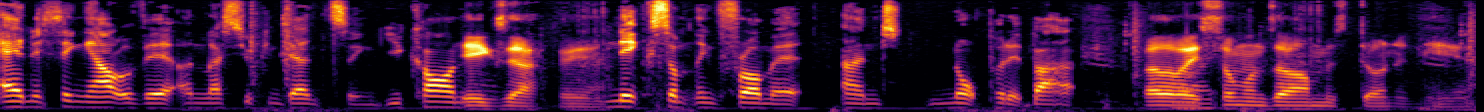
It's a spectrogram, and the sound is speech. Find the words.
anything out of it unless you're condensing. You can't Exactly. Yeah. nick something from it and not put it back. By the way, Right. someone's armor's done in here.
